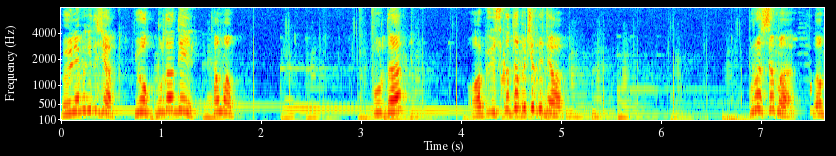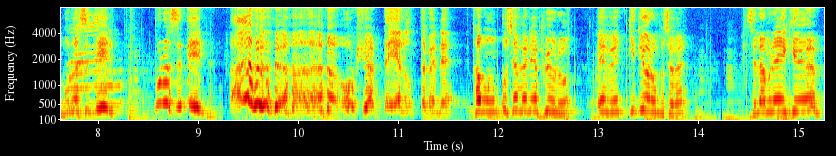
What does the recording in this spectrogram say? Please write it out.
Böyle mi gideceğim? Yok buradan değil. Tamam. Buradan. Abi üst kata mı çıkacağım? Burası mı? Lan burası değil. Burası değil. ok şartta yanılttı beni. Tamam bu sefer yapıyorum. Evet gidiyorum bu sefer. Selamünaleyküm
